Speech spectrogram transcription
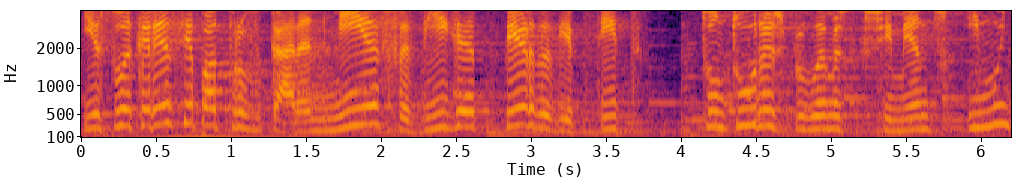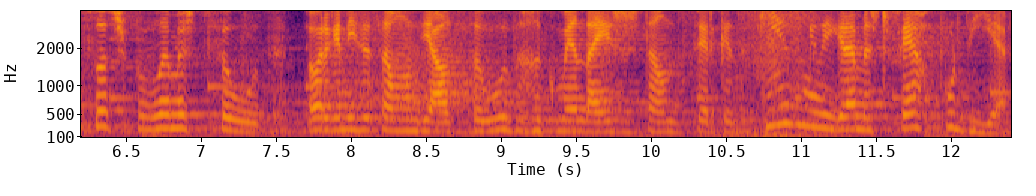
e a sua carência pode provocar anemia, fadiga, perda de apetite, tonturas, problemas de crescimento e muitos outros problemas de saúde. A Organização Mundial de Saúde recomenda a ingestão de cerca de 15 mg de ferro por dia.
